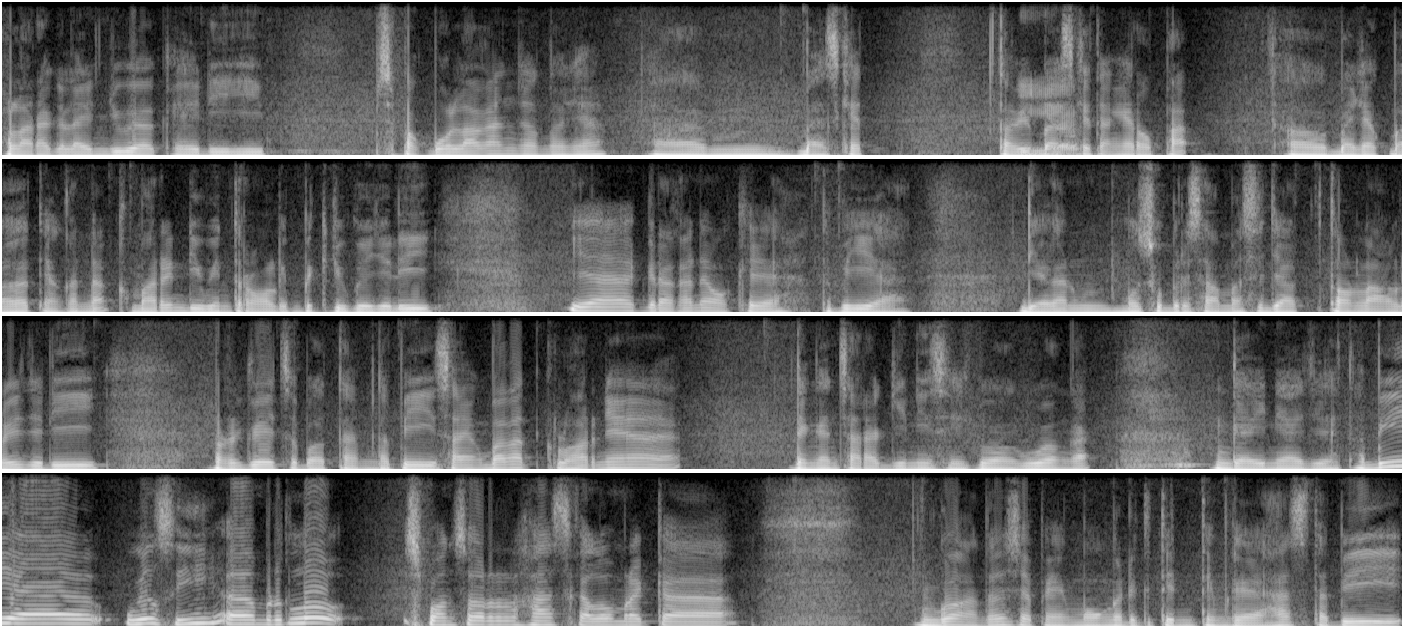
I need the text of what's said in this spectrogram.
olahraga lain juga kayak di sepak bola kan contohnya, em, basket. Tapi Iya. basket yang Eropa eh, banyak banget yang kena kemarin di Winter Olympic juga. Jadi ya gerakannya oke ya. Tapi ya dia kan musuh bersama sejak tahun lalu jadi menurut gue about time. Tapi sayang banget keluarnya dengan cara gini sih. Gua gua nggak nggak ini aja. Tapi ya we'll see. Eh, menurut lo sponsor khas kalau mereka gua nggak tahu siapa yang mau ngedeketin tim kayak khas tapi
